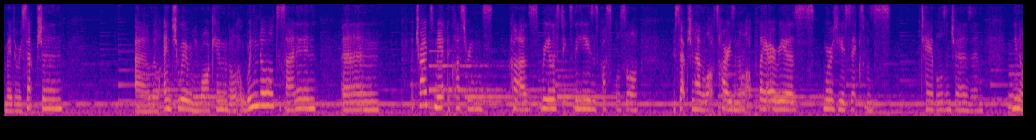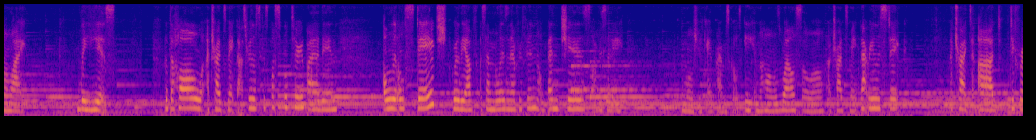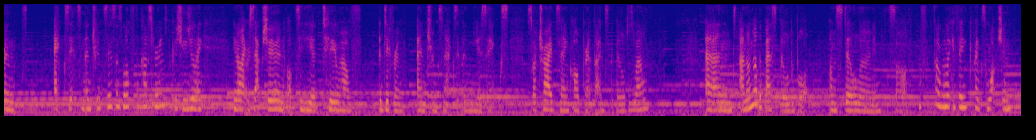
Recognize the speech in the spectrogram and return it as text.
made a reception, a little entryway when you walk in with a little window to sign in, and I tried to make the classrooms as realistic to the years as possible. So reception had a lot of toys and a lot of play areas, whereas year six was tables and chairs and, you know, like the years. But the hall, I tried to make that as realistic as possible too by adding a little stage where they have assemblies and everything, little benches, obviously most UK primary schools eat in the hall as well, so uh, I tried to make that realistic. I tried to add different exits and entrances as well for the classrooms because usually, you know, like reception up to year two have a different entrance and exit than year six. So I tried to incorporate that into the build as well. And, and I'm not the best builder, but I'm still learning. So tell me what you think. Thanks for watching.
